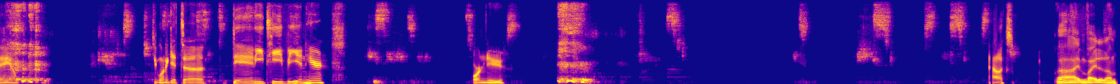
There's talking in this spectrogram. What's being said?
Damn. Do you want to get uh, Danny TV in here? Or new? Alex? Uh, I invited him.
